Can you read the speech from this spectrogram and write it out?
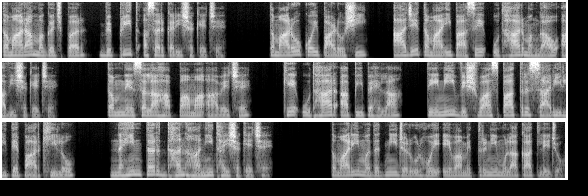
તમારા મગજ પર વિપરીત અસર કરી શકે છે. તમારો કોઈ પાડોશી આજે તમારી પાસે ઉધાર મંગાવ આવી શકે છે. તમને સલાહ આપવામાં આવે છે કે ઉધાર આપી પહેલાં તેની વિશ્વાસપાત્ર સારી રીતે પારખી લો, નહીંતર ધનહાનિ થઈ શકે છે. તમારી મદદની જરૂર હોય એવા મિત્રની મુલાકાત લેજો.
